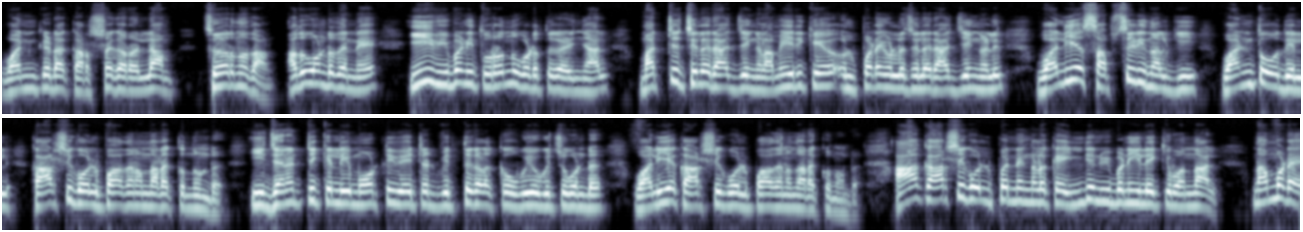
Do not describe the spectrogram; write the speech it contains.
വൻകിട കർഷകരെല്ലാം ചേർന്നതാണ്. അതുകൊണ്ട് തന്നെ ഈ വിപണി തുറന്നു കൊടുത്തു കഴിഞ്ഞാൽ മറ്റ് ചില രാജ്യങ്ങൾ അമേരിക്ക ഉൾപ്പെടെയുള്ള ചില രാജ്യങ്ങളിൽ വലിയ സബ്സിഡി നൽകി വൻതോതിൽ കാർഷികോൽപാദനം നടക്കുന്നുണ്ട്. ഈ ജനറ്റിക്കലി മോട്ടിവേറ്റഡ് വിത്തുകളൊക്കെ ഉപയോഗിച്ചുകൊണ്ട് വലിയ കാർഷികോൽപാദനം നടക്കുന്നുണ്ട്. ആ കാർഷിക ഉൽപ്പന്നങ്ങളൊക്കെ ഇന്ത്യൻ വിപണിയിലേക്ക് വന്നാൽ നമ്മുടെ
